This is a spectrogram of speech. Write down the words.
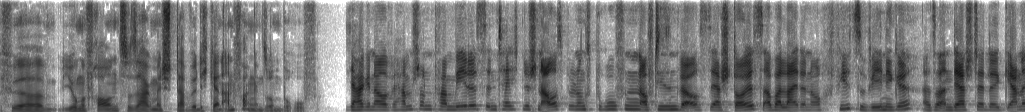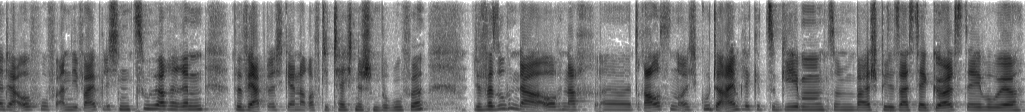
für junge Frauen zu sagen, Mensch, da würde ich gern anfangen in so einem Beruf. Ja, genau. Wir haben schon ein paar Mädels in technischen Ausbildungsberufen. Auf die sind wir auch sehr stolz, aber leider noch viel zu wenige. Also an der Stelle gerne der Aufruf an die weiblichen Zuhörerinnen. Bewerbt euch gerne auch auf die technischen Berufe. Wir versuchen da auch nach äh, draußen euch gute Einblicke zu geben. Zum Beispiel sei es der Girls Day, wo wir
